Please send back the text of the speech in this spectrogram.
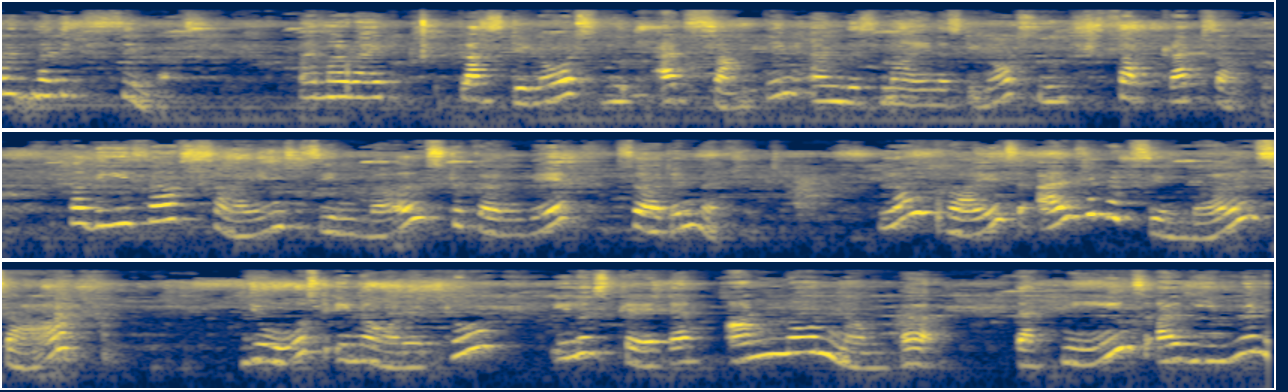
arithmetic symbols. Am I right? Plus denotes you add something and this minus denotes you subtract something. So these are signs, symbols to convey certain message. Likewise, algebraic symbols are used in order to illustrate an unknown number. That means I'll give you an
